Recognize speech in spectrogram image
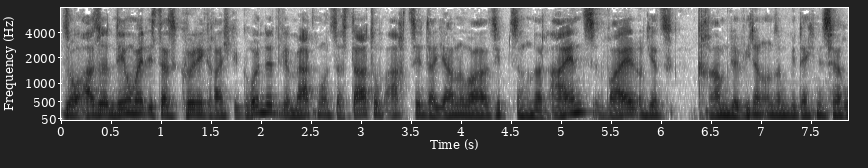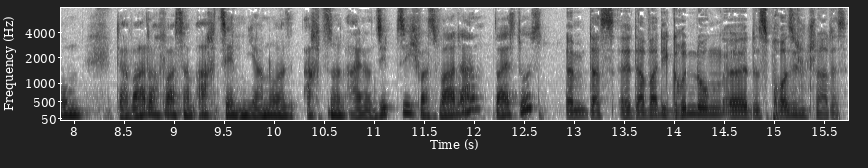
So, also in dem Moment ist das Königreich gegründet. Wir merken uns das Datum 18. Januar 1701, weil, und jetzt kramen wir wieder in unserem Gedächtnis herum, da war doch was am 18. Januar 1871. Was war da? Weißt du's? Ähm, das, äh, da war die Gründung äh, des preußischen Staates.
